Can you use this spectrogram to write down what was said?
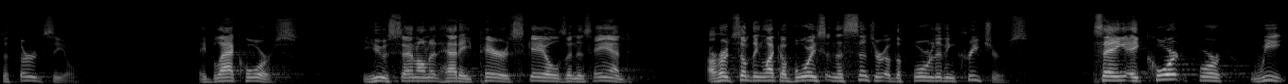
the third seal. A black horse. He who sat on it had a pair of scales in his hand. I heard something like a voice in the center of the four living creatures saying, A quart for wheat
